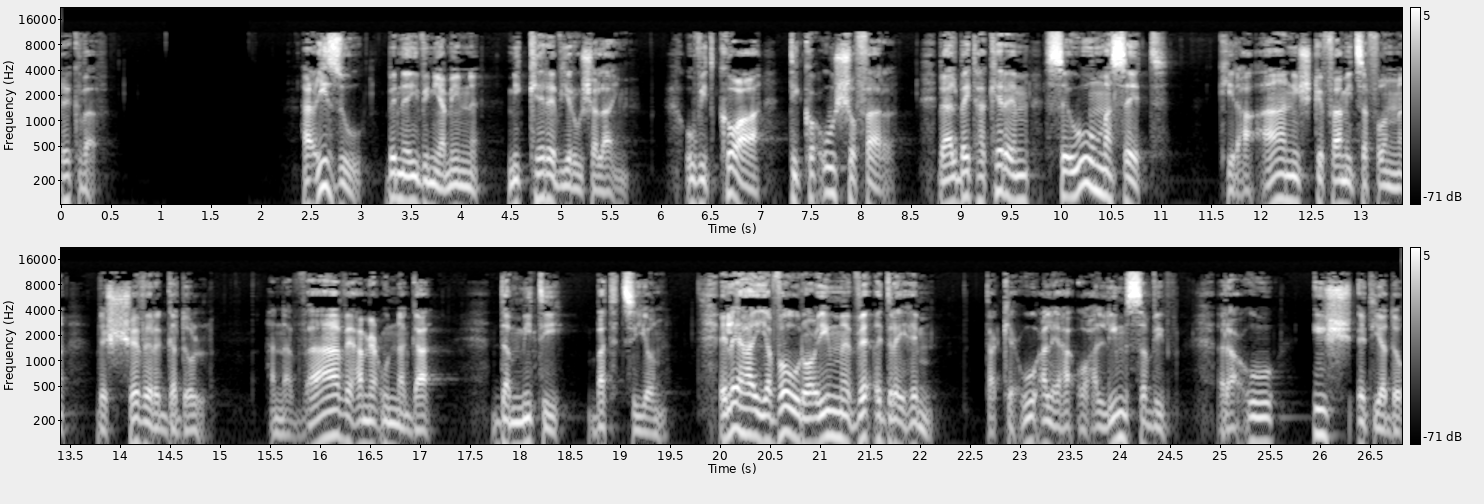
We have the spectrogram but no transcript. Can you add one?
פרק ו' העיזו בני בנימין מקרב ירושלים, ובתקוע תקעו שופר, ועל בית הכרם שאו מסת, כי רעה נשקפה מצפון, ושבר גדול. הנבה והמעונגה, דמיתי בת ציון. אליה יבואו רועים ועדריהם, תקעו עליה אוהלים סביב, רעו איש את ידו.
